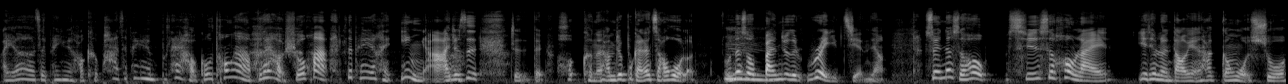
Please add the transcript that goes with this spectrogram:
哎呀，这配音员好可怕，这配音员不太好沟通啊，不太好说话，这配音员很硬啊，就是就是对后可能他们就不敢再找我了。我那时候班就是锐减这样，所以那时候其实是后来。叶天伦导演他跟我说：“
